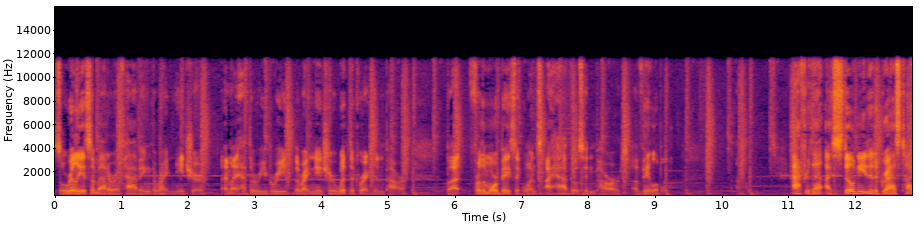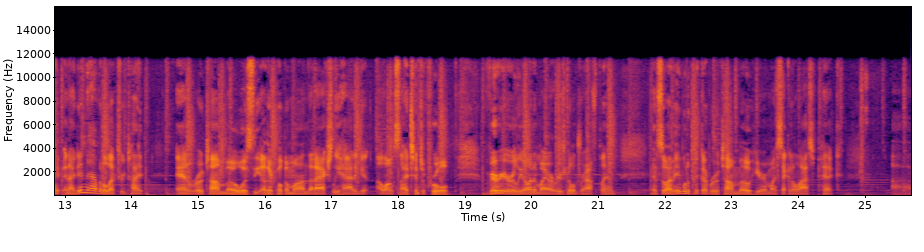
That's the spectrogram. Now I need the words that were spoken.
So really, it's a matter of having the right nature. I might have to rebreed the right nature with the correct hidden power, but for the more basic ones, I have those hidden powers available. After that, I still needed a grass type, and I didn't have an electric type, and Rotom was the other Pokemon that I actually had alongside Tentacruel very early on in my original draft plan. And so I'm able to pick up Rotom here in my second to last pick. Uh,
